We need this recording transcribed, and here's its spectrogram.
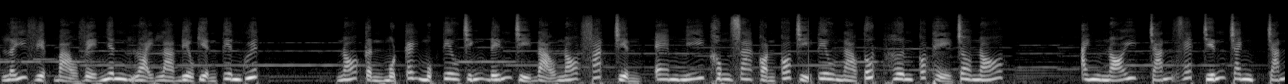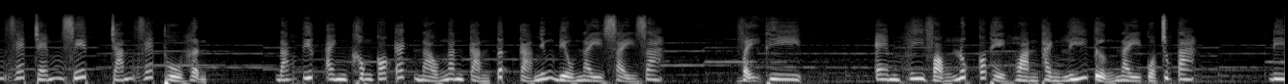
lấy việc bảo vệ nhân loại là điều kiện tiên quyết. Nó cần một cái mục tiêu chính đến chỉ đạo nó phát triển, em nghĩ không ra còn có chỉ tiêu nào tốt hơn có thể cho nó. Anh nói chán ghét chiến tranh, chán ghét chém giết, chán ghét thù hận. Đáng tiếc anh không có cách nào ngăn cản tất cả những điều này xảy ra. Vậy thì, em hy vọng lúc có thể hoàn thành lý tưởng này của chúng ta. Đi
